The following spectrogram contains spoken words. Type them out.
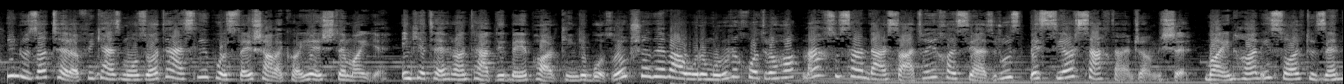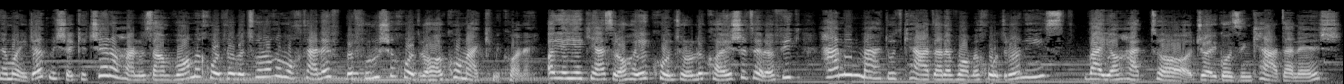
این روزا ترافیک از موضوعات اصلی پستای شبکه‌های اجتماعیه. اینکه تهران تبدیل به پارکینگ بزرگ شده و عبور و مرور خودروها مخصوصا در ساعت‌های خاصی از روز بسیار سخت انجام میشه. با این حال این سوال تو ذهن ما ایجاد میشه که چرا هنوزم وام خودرو به طرق مختلف به فروش خودروها کمک می‌کنه؟ آیا یکی از راههای کنترل کاهش ترافیک همین محدود کردن وام خودرو نیست؟ و یا حتی جایگزین کردنش؟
